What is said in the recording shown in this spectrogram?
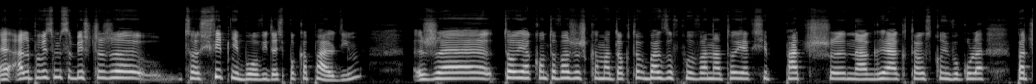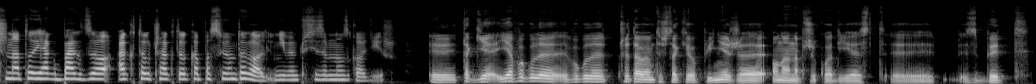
e, ale powiedzmy sobie szczerze, co świetnie było widać po Capaldim, że to, jaką towarzyszkę ma doktor, bardzo wpływa na to, jak się patrzy na grę aktorską i w ogóle patrzy na to, jak bardzo aktor czy aktorka pasują do roli. Nie wiem, czy się ze mną zgodzisz. Yy, tak, ja, ja w, ogóle, w ogóle czytałem też takie opinie, że ona na przykład jest yy, zbyt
